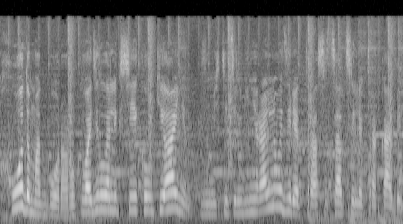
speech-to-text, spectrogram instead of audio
Ходом отбора руководил Алексей Каукианин, заместитель генерального директора Ассоциации «Электрокабель».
